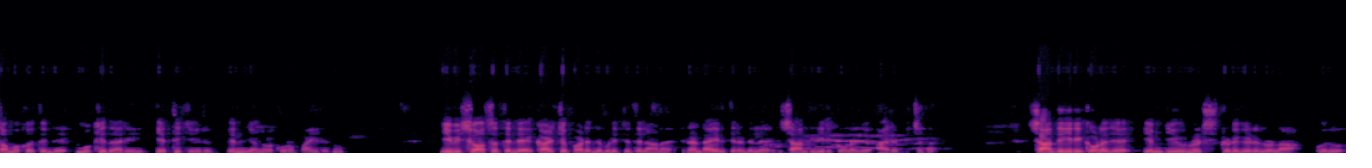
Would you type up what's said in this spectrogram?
സമൂഹത്തിന്റെ മുഖ്യധാരയിൽ എത്തിച്ചേരും എന്ന് ഞങ്ങൾക്ക് ഉറപ്പായിരുന്നു. ഈ വിശ്വാസത്തിന്റെ കാഴ്ചപ്പാടിന്റെ വെളിച്ചത്തിലാണ് രണ്ടായിരത്തി രണ്ടിൽ ശാന്തിഗിരി കോളേജ് ആരംഭിച്ചത്. ശാന്തിഗിരി കോളേജ് എം ജി യൂണിവേഴ്സിറ്റിയുടെ കീഴിലുള്ള ഒരു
